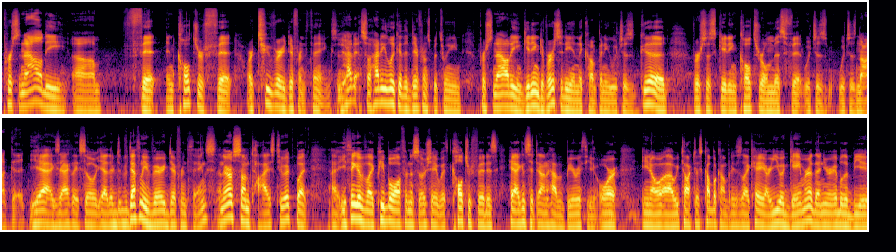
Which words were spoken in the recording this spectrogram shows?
personality um, fit and culture fit are two very different things. Yeah. How do, so how do you look at the difference between personality and getting diversity in the company, which is good, versus getting cultural misfit, which is which is not good. Yeah, exactly. So yeah, they're definitely very different things, and there are some ties to it. But uh, you think of like people often associate with culture fit is, hey, I can sit down and have a beer with you, or you know, uh, we talked to a couple companies like, hey, are you a gamer? Then you're able to be,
